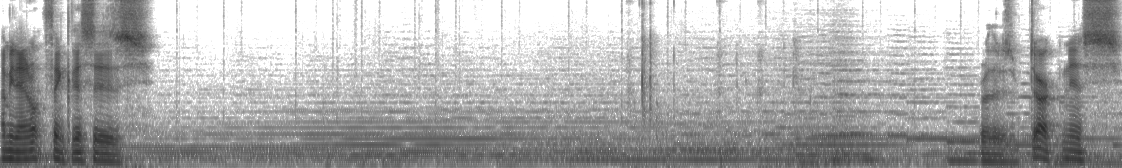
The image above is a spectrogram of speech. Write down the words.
I mean, I don't think this is. Brothers of Darkness.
